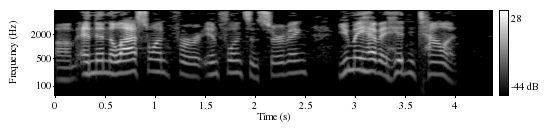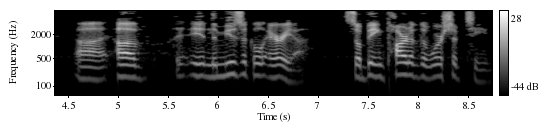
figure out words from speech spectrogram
Um, and then the last one for influence and serving, you may have a hidden talent uh, of in the musical area. So being part of the worship team.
